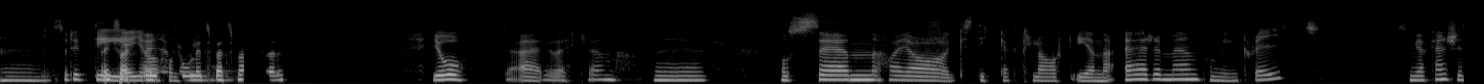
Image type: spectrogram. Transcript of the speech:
Eh, Så det är det Exakt, det är jag ett roligt spetsmönster. Jo, det är det verkligen. Eh, och sen har jag stickat klart ena ärmen på min crate. Som jag kanske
